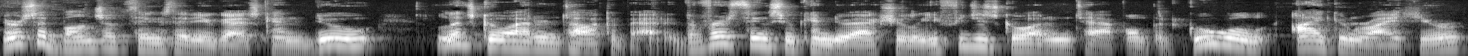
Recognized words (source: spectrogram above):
There's a bunch of things that you guys can do. Let's go ahead and talk about it. The first things you can do actually, if you just go ahead and tap on the Google icon right here,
